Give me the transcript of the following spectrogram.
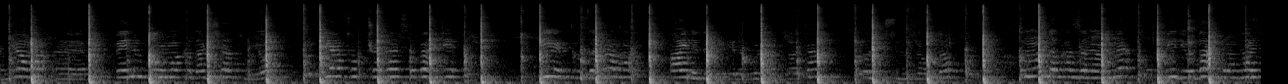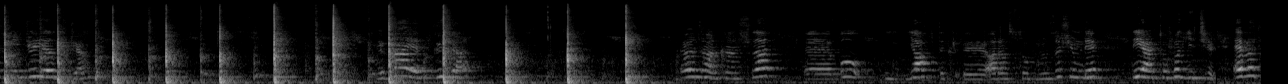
bence ama e, benim boyuma kadar çatmıyor. Diğer top çatarsa bence diğeri kazanır ama aynı derecede vuruyor zaten. Görürsünüz orada. topumuzu. Şimdi diğer topa geçelim. Evet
